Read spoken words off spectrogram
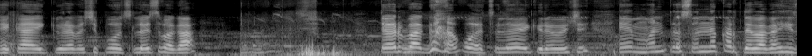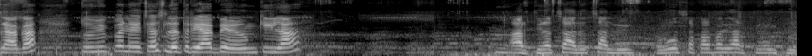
एका एकविरापाशी पोहोचलोयच बघा. तर बघा पोहोचलो एकविरापाशी हे मन प्रसन्न करते बघा ही जागा. तुम्ही पण यायचं असलं तर या बेळुंकीला. आरतीला चालत चाललोय. रोज सकाळपारी आरतीला इथे.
